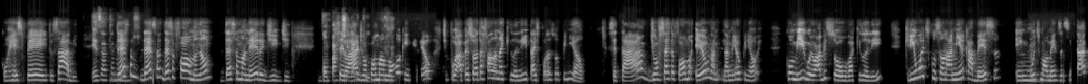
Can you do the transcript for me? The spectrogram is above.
com respeito, sabe? Exatamente. Dessa, dessa, dessa forma, não dessa maneira de, de compartilhar. Sei lá, de uma forma louca, entendeu? Tipo, a pessoa tá falando aquilo ali, tá expondo a sua opinião. Você tá, de uma certa forma, eu, na, na minha opinião, comigo, eu absorvo aquilo ali, crio uma discussão na minha cabeça, em muitos uhum. momentos, assim, sabe?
